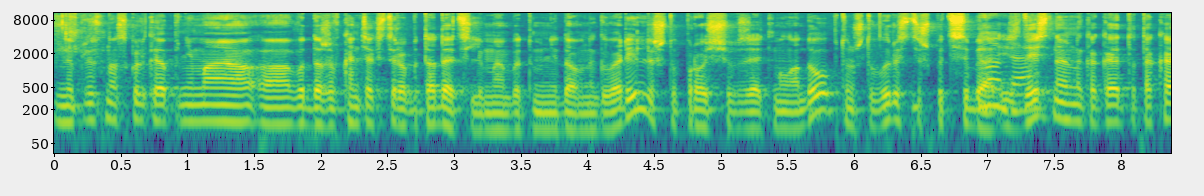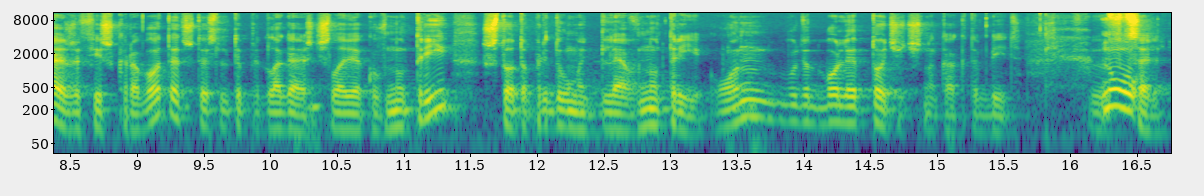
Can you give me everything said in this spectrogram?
Ну, плюс, насколько я понимаю, а, вот даже в контексте работодателей мы об этом недавно говорили, что проще взять молодого, потому что вырастешь под себя. Ну, и да. здесь, наверное, какая-то такая же фишка работает, что если ты предлагаешь человеку внутри что-то придумать для внутри, он будет более точечно как-то бить ну, в цель.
